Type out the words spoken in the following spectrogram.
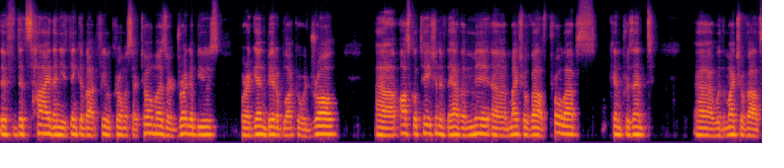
if it's high, then you think about pheochromocytomas or drug abuse, or again, beta blocker withdrawal. Uh, auscultation, if they have a uh, mitral valve prolapse, can present uh, with mitral valve,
